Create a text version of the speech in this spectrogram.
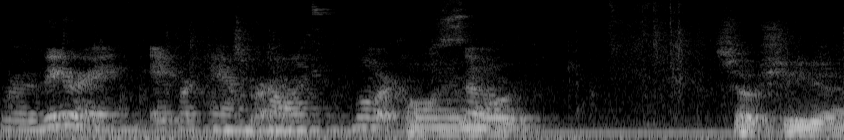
revering Abraham, right. calling him Lord. Calling him so Lord. So she, uh,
